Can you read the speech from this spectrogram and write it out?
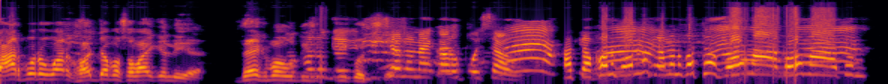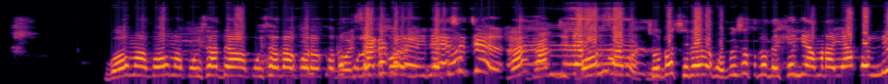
তারপরে ওয়ার ঘর যাব সবাইকে নিয়ে দেখব বউ দি- কি করছে। না কারও পয়সাও। আর তখন বলল কেমন করতে বৌমা বৌমা তুমি বৌমা বৌমা পয়সা দাও পয়সা দাও করে কত পয়সাটা করে করে নিয়ে যেতে হ্যাঁ? ছোট ছেলের ভবিষ্যৎটা দেখে নি আমরা ইয়া করলি।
